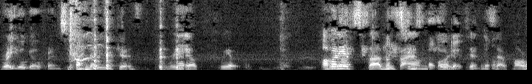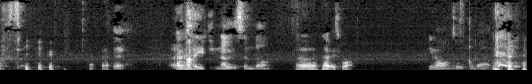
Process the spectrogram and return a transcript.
rate your girlfriends. I know you could. We Yeah. are, we are, I've we only are ever said sadly nice things bound about by your a girlfriend, different Don. set of morals to you. Yeah. Don't say you didn't notice them, Don. Uh, notice what? You know what I'm talking about.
